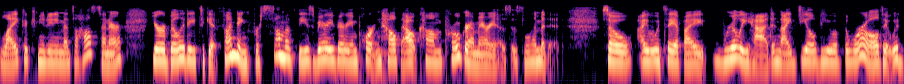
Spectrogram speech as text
like a community mental health center, your ability to get funding for some of these very, very important health outcome program areas is limited. So I would say if I really had an ideal view of the world, it would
